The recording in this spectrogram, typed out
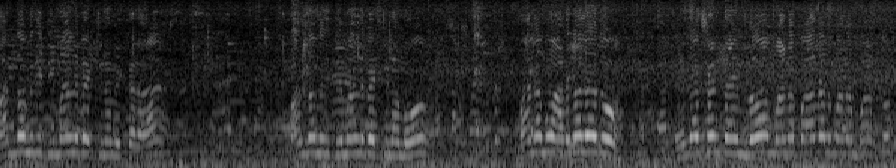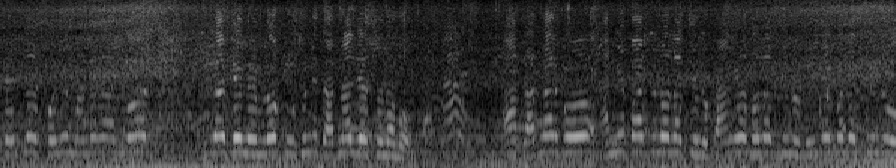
పంతొమ్మిది డిమాండ్లు పెట్టినాం ఇక్కడ. పంతొమ్మిది డిమాండ్లు పెట్టినాము. మనము అడగలేదు. ఎలక్షన్ టైంలో మన బాధలు మనం పడుతూ టెంట్ వేసుకొని మండలాల్లో జిల్లా కేంద్రంలో కూర్చుని ధర్నాలు చేస్తున్నాము. ఆ ధర్నాలకు అన్ని పార్టీల వాళ్ళు వచ్చిండ్రు. కాంగ్రెస్ వాళ్ళు వచ్చిండ్రు బీజేపీ వాళ్ళు వచ్చిండ్రు.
